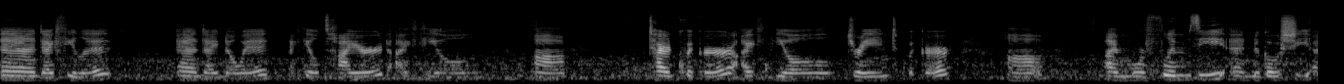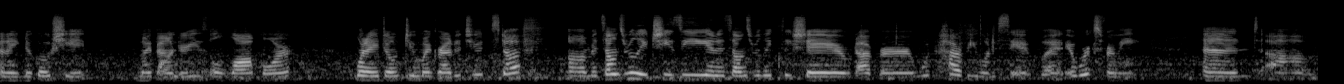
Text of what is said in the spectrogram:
and I feel it, and I know it. I feel tired. I feel um, tired quicker. I feel drained quicker. Um, I'm more flimsy and negotiate and I negotiate my boundaries a lot more when I don't do my gratitude stuff. Um, it sounds really cheesy and it sounds really cliche or whatever, however you want to say it, but it works for me. And um,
